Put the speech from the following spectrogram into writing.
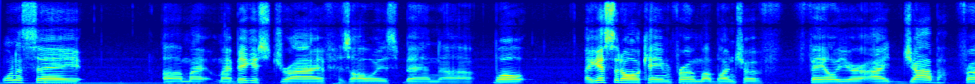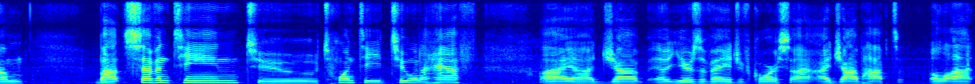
want to say uh, my my biggest drive has always been uh, well, I guess it all came from a bunch of failure. I job from about 17 to 22 and a half. I uh, job uh, years of age, of course. I, I job hopped a lot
